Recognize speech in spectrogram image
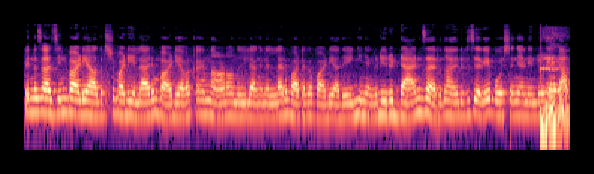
പിന്നെ സജിൻ പാടി ആദർശ് പാടി എല്ലാവരും പാടി. അവർക്ക് അങ്ങനെ നാണമൊന്നുമില്ല അങ്ങനെ എല്ലാവരും പാട്ടൊക്കെ പാടി. അത് കഴിഞ്ഞ് ഞങ്ങളുടെ ഒരു ഡാൻസ് ആയിരുന്നു. അതിന്റെ ഒരു ചെറിയ പോർഷൻ ഞാൻ എന്റെ കൂടെ ഇടാം.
